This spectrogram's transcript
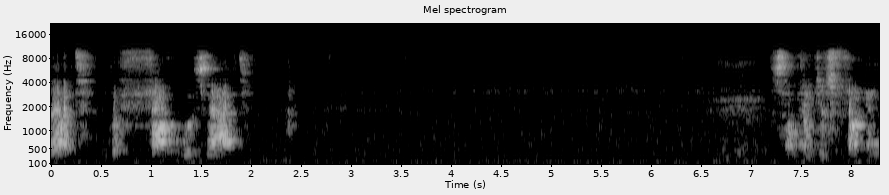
what the fuck was that? Something just fucking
